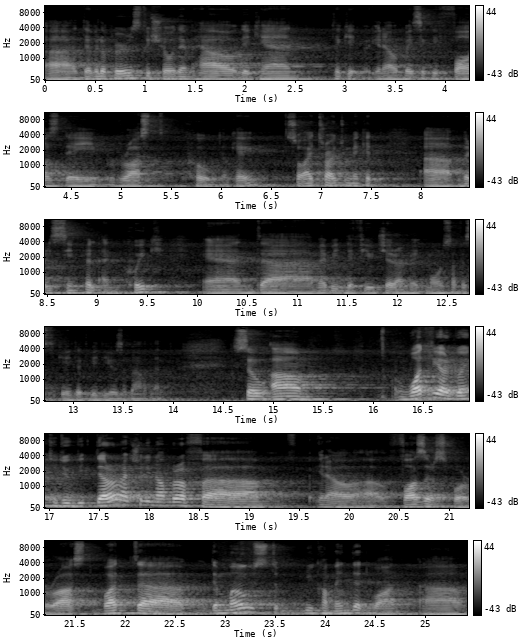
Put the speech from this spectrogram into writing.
uh, developers to show them how they can take it, you know, basically fuzz the Rust code. Okay, so I try to make it uh, very simple and quick and uh, maybe in the future I make more sophisticated videos about that. So um, what we are going to do, there are actually a number of uh, you know uh, fuzzers for Rust, but uh, the most recommended one uh,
